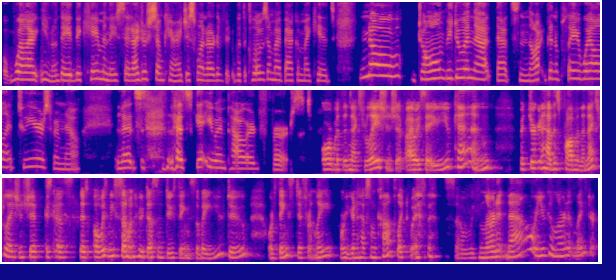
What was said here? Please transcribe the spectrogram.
well i you know they they came and they said i just don't care. I just want out of it with the clothes on my back and my kids. No don't be doing that. That's not going to play well at two years from now. Let's let's get you empowered first. Or with the next relationship. I always say you can but you're going to have this problem in the next relationship because there's always be someone who doesn't do things the way you do or thinks differently or you're going to have some conflict with. So we can learn it now or you can learn it later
